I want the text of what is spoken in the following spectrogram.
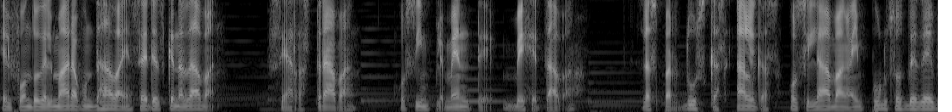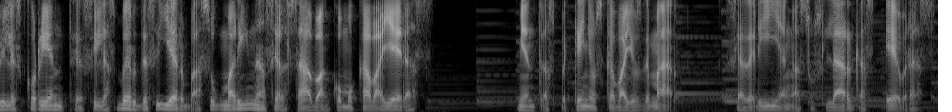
El fondo del mar abundaba en seres que nadaban, se arrastraban o simplemente vegetaban. Las parduzcas algas oscilaban a impulsos de débiles corrientes y las verdes hierbas submarinas se alzaban como caballeras, mientras pequeños caballos de mar se adherían a sus largas hebras.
